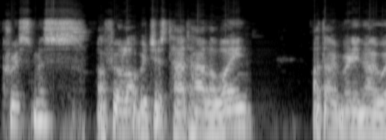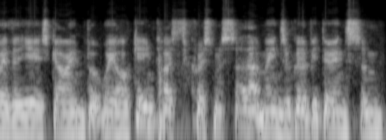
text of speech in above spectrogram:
Christmas. I feel like we just had Halloween. I don't really know where the year's going, but we are getting close to Christmas, so that means we're going to be doing some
